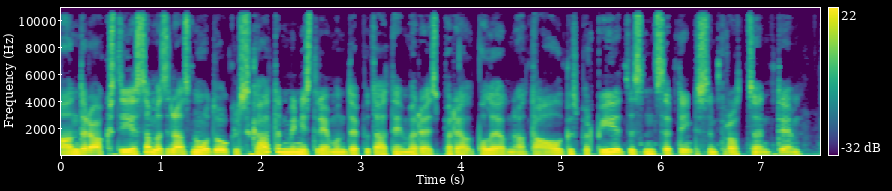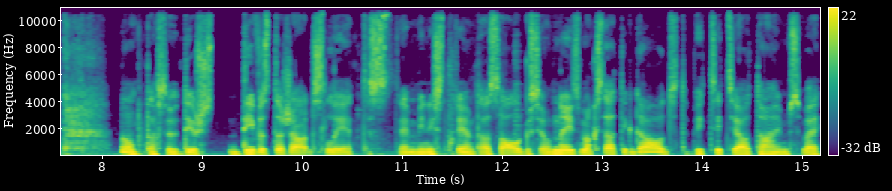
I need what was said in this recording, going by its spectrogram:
Anda raksta, ja samazinās nodokļus, kā tad ministriem un deputātiem varēs palielināt algas par 50-70%. Nu, tas ir divas, dažādas lietas. Tiem ministriem tās algas jau neizmaksā tik daudz. Te bija cits jautājums, vai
